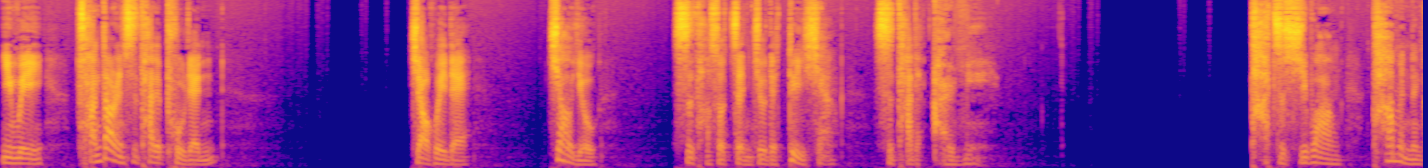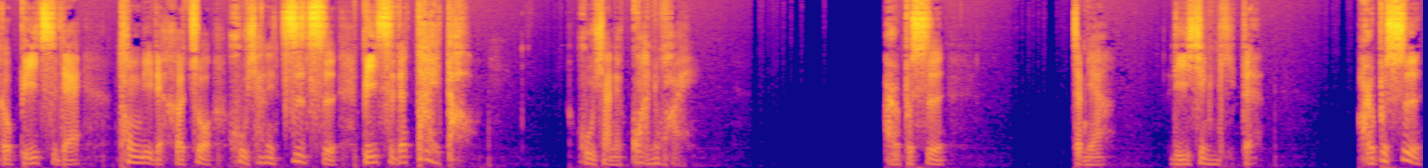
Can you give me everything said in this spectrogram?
因为传道人是他的仆人，教会的教友是他所拯救的对象，是他的儿女。他只希望他们能够彼此的通力的合作，互相的支持，彼此的带导，互相的关怀，而不是怎么样离心离德，而不是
